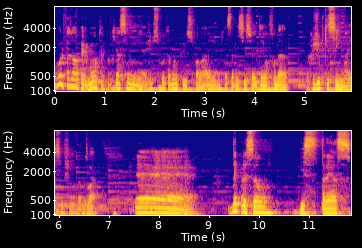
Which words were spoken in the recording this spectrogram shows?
Eu vou lhe fazer uma pergunta, porque assim, a gente escuta muito isso falar e a gente quer saber se isso aí tem um fundamento. Acredito que sim, mas enfim, vamos lá. É... Depressão, estresse,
